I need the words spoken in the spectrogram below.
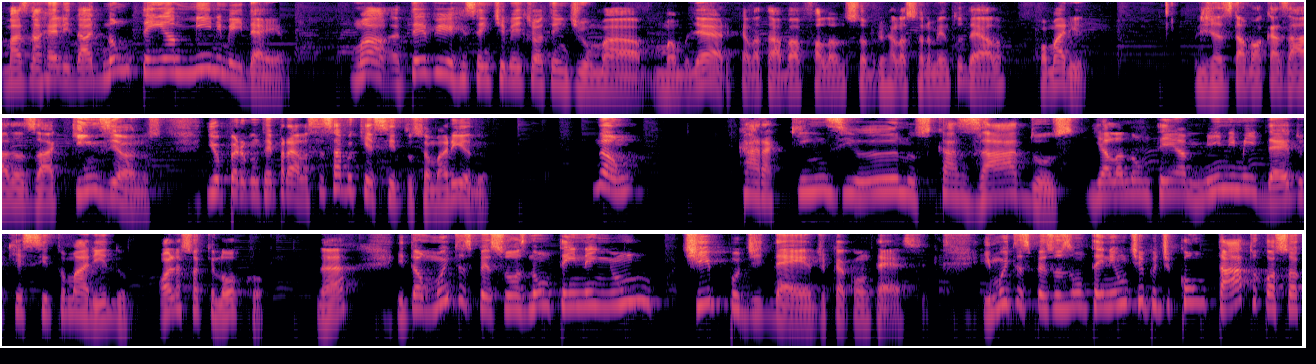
mas na realidade não tem a mínima ideia. Uma, teve recentemente eu atendi uma, uma mulher que ela tava falando sobre o relacionamento dela com o marido. Eles já estavam casados há 15 anos. E eu perguntei para ela: "Você sabe o que excita o seu marido?" Não. Cara, 15 anos casados e ela não tem a mínima ideia do que excita o marido. Olha só que louco, né? Então muitas pessoas não têm nenhum tipo de ideia do que acontece. E muitas pessoas não têm nenhum tipo de contato com a sua,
